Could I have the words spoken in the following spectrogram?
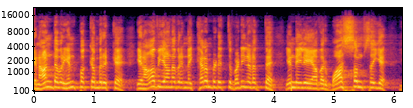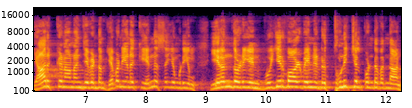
என் ஆண்டவர் என் பக்கம் இருக்க என் ஆவியானவர் என்னை கரம் பிடித்து வழிநடத்த என்னிலே அவர் வாசம் செய்ய யாருக்கு நான் அஞ்ச வேண்டும்? எவன் எனக்கு என்ன செய்ய முடியும்? இறந்தொழியின் உயிர் வாழ்வேன் என்று துணிச்சல் கொண்டவன் தான்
